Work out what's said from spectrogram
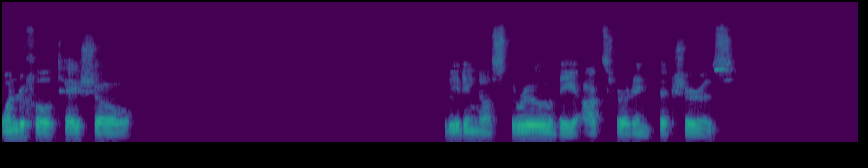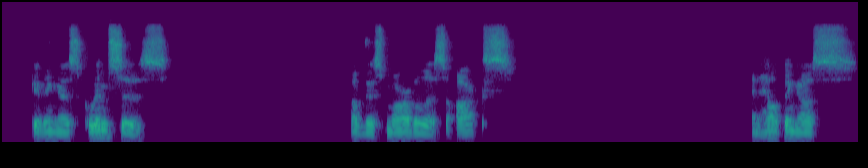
wonderful Teisho leading us through the Oxherding pictures, giving us glimpses of this marvelous ox and helping us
